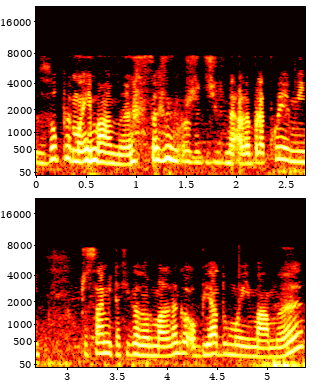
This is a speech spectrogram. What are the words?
zupy mojej mamy. To jest może dziwne, ale brakuje mi czasami takiego normalnego obiadu mojej mamy.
